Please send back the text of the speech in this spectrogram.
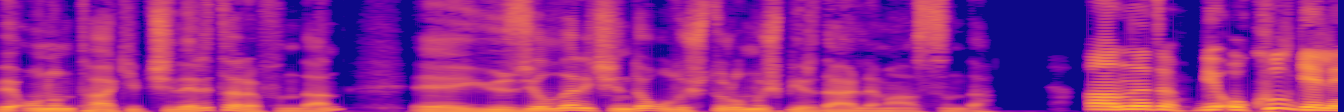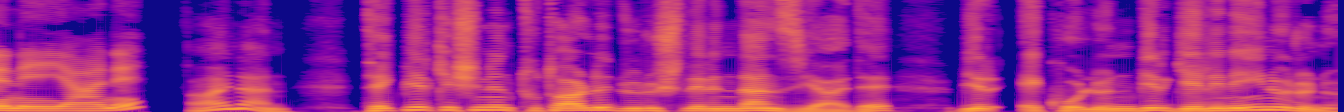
ve onun takipçileri tarafından e, yüzyıllar içinde oluşturulmuş bir derleme aslında. Anladım, bir okul geleneği yani. Aynen. Tek bir kişinin tutarlı duruşlarından ziyade bir ekolün, bir geleneğin ürünü.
